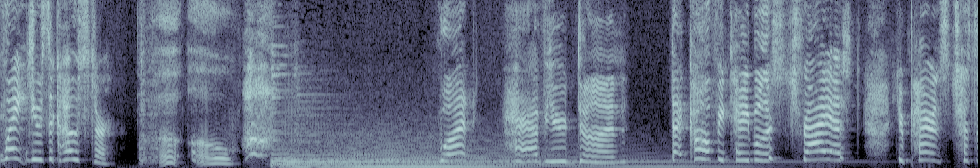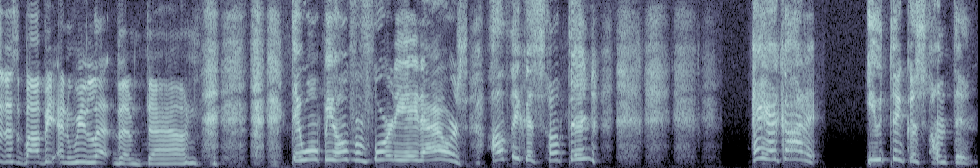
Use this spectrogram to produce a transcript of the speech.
Wait, use a coaster. Uh-oh. What have you done? That coffee table is trashed. Your parents trusted us, Bobby, and we let them down. They won't be home for 48 hours. I'll think of something. Hey, I got it. You think of something.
